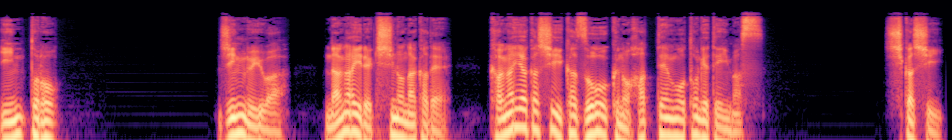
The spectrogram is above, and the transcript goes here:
イントロ。人類は長い歴史の中で輝かしい数多くの発展を遂げています。しかし、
